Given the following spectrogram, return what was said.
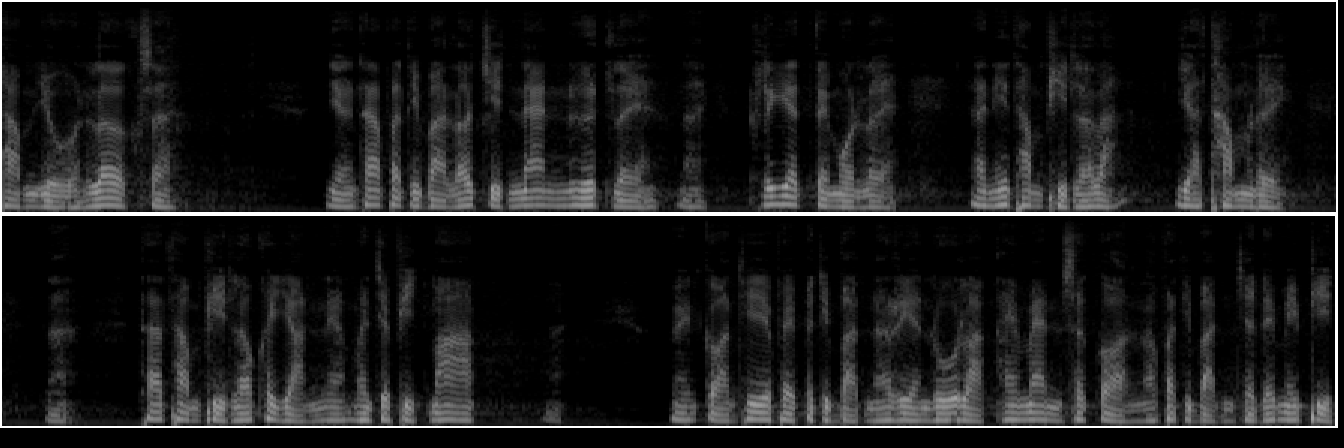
ทำอยู่เลิกซะอย่างถ้าปฏิบัติแล้วจิตแน่นนืดเลยนะเครียดไปหมดเลย อันนี้ทำผิดแล้วล่ะ อย่าทำเลยนะถ้าทำผิดแล้วขยันเนี่ยมันจะผิดมาก งั้นก่อนที่จะไปปฏิบัตินะเรียนรู้หลักให้แม่นซะก่อน แล้วปฏิบัติจะได้ไม่ผิด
